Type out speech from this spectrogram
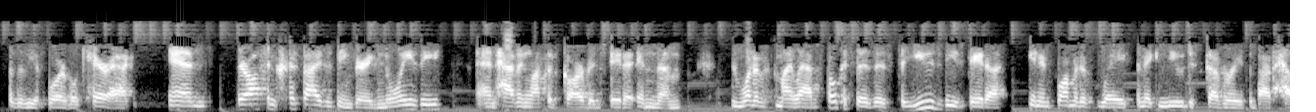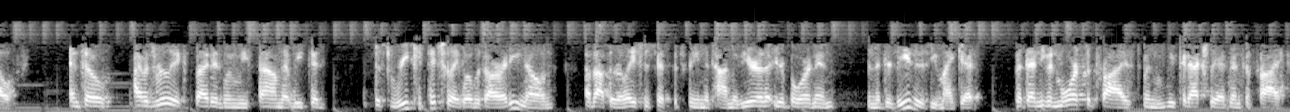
because of the Affordable Care Act. And they're often criticized as being very noisy and having lots of garbage data in them. And one of my lab's focuses is to use these data in informative ways to make new discoveries about health. And so I was really excited when we found that we could just recapitulate what was already known about the relationship between the time of year that you're born in and the diseases you might get, but then even more surprised when we could actually identify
